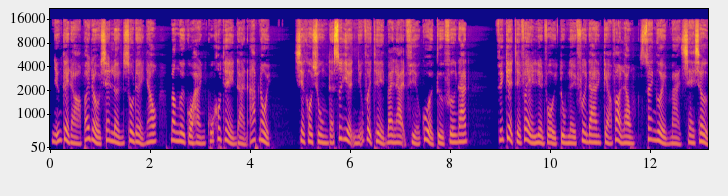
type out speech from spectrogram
Những kẻ đó bắt đầu chen lấn xô đẩy nhau mà người của hắn cũng không thể đàn áp nổi. Trên khâu trung đã xuất hiện những vật thể bay lại phía của Từ Phương Đan. Vĩnh Kiệt thế vậy liền vội túm lấy Phương Đan kéo vào lòng, xoay người mà che chở.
